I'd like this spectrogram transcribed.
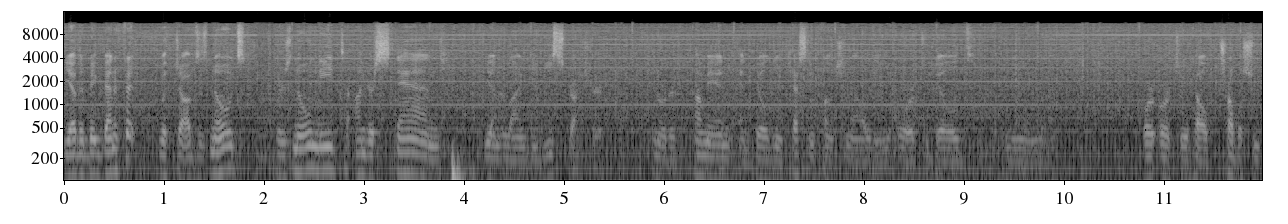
The other big benefit with jobs as nodes, there's no need to understand the underlying DB structure in order to come in and build new testing functionality or to build new, or, or to help troubleshoot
